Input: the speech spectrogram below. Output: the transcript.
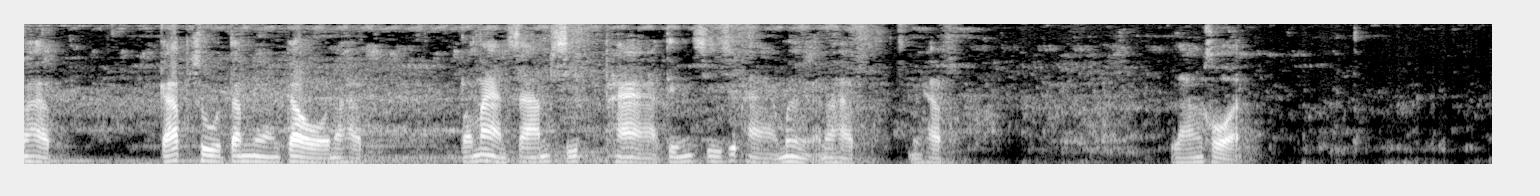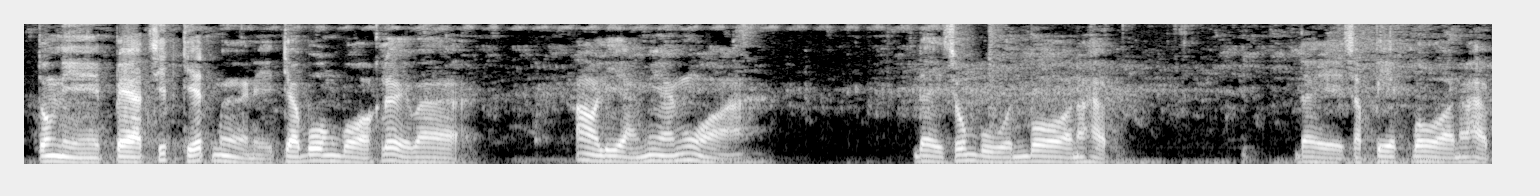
นะครับกลับสู่ตำแหน่งเก่านะครับ ประมาณ35ถึง45มื้อนะครับนี่ครับ ล้างขอด ตรงนี้87มื้อนี่ จะบ่งบอกเลยว่าเอาเลี้ยงเมียงัวได้สมบูรณ์บ่นะครับ ได้สเปกบ่นะครับ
